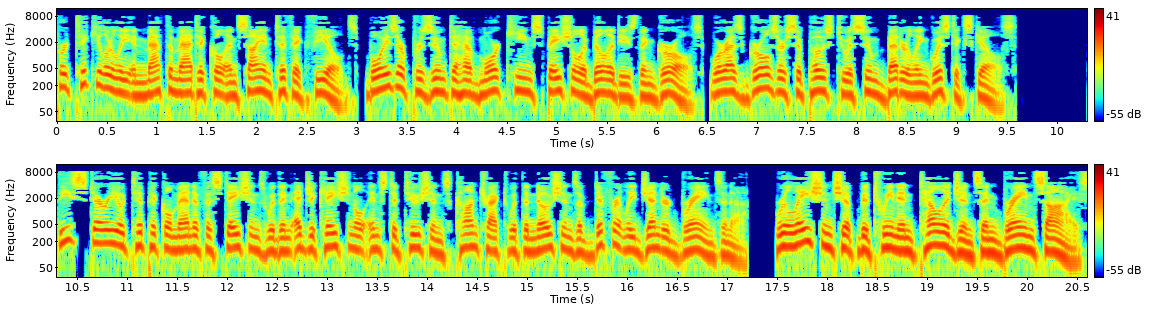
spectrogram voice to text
Particularly in mathematical and scientific fields, boys are presumed to have more keen spatial abilities than girls, whereas girls are supposed to assume better linguistic skills. These stereotypical manifestations within educational institutions contract with the notions of differently gendered brains and a relationship between intelligence and brain size.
